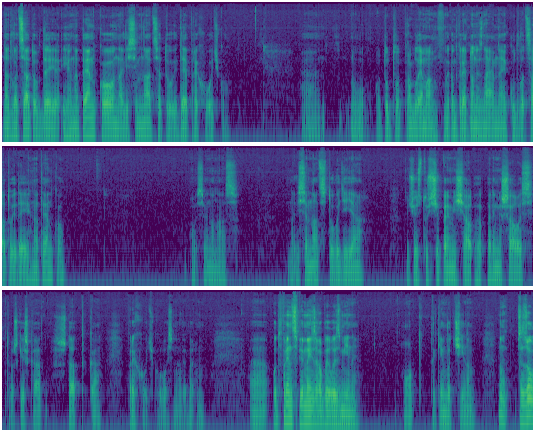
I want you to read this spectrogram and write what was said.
На 20-ту йде Ігнатенко, на 18-ту йде Приходько. Е, Ну, отут от проблема. Ми конкретно не знаємо, на яку 20-ту йде Ігнатенко. Ось він у нас. На 18-ту водія. Ну, щось тут ще перемішалось трошки штатка. Приходько, ось ми виберемо. Е, От, в принципі, ми і зробили зміни. От, таким от чином. Ну, це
